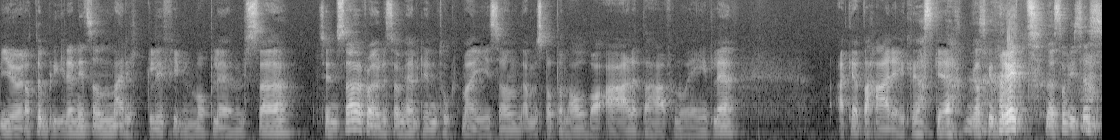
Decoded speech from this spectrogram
gjør at det blir en litt sånn merkelig filmopplevelse, syns jeg. For det liksom hele tiden tok meg i sånn Ja, men stopp en halv, hva er dette her for noe, egentlig? Er ikke dette her egentlig ganske, ganske drøyt, det som vises?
